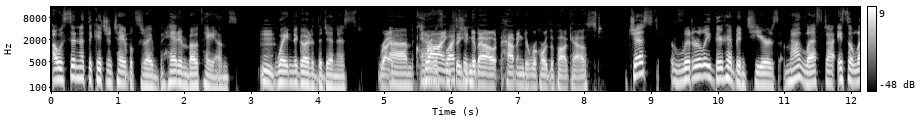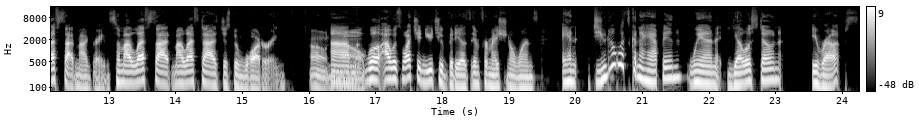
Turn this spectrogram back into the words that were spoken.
I was sitting at the kitchen table today, head in both hands, Mm. waiting to go to the dentist. Right. Um, and I was Crying, watching- thinking about having to record the podcast. just literally there have been tears my left eye it's a left side migraine so my left side my left eye has just been watering Oh no. um well i was watching youtube videos informational ones and do you know what's going to happen when yellowstone erupts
